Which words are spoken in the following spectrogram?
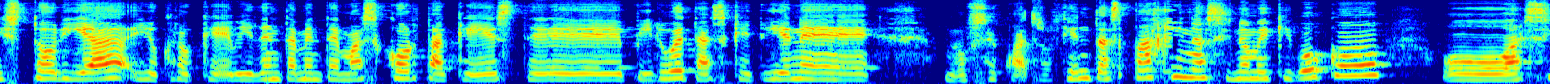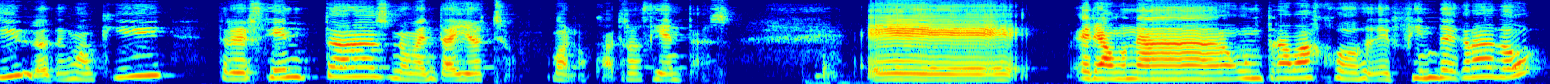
historia, yo creo que evidentemente más corta que este Piruetas, que tiene, no sé, 400 páginas si no me equivoco, o así, lo tengo aquí, 398, bueno, 400. Eh, era un trabajo de fin de grado,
